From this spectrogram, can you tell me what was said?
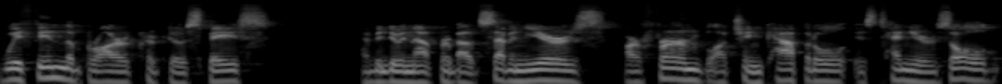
within the broader crypto space. I've been doing that for about seven years. Our firm, Blockchain Capital, is 10 years old.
